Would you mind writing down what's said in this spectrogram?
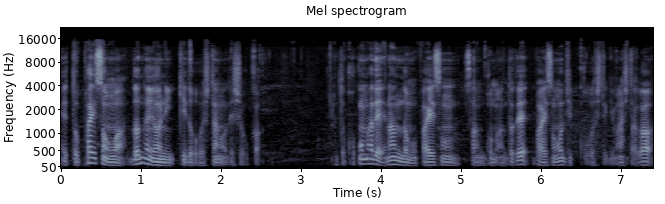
えっと、Python はどのように起動したのでしょうか、えっと、ここまで何度も Python3 コマンドで Python を実行してきましたが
